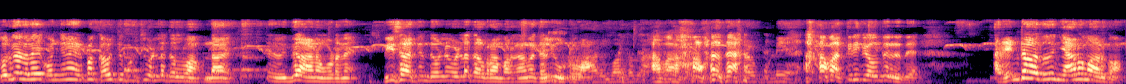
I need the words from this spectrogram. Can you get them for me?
சொர்க்கத்திலே கொஞ்ச நேரம் இருப்பான் கழுத்து பிடிச்சி வெளில தள்ளுவான். நான் இது ஆன உடனே. வீசா திந்த உடனே வெளில தள்ளுறான் பாருங்க அந்த தள்ளி விட்ருவான் ஆமாம் அவ்வளோதான் ஆமாம் திருப்பி வந்துடுது ரெண்டாவது ஞானமாக இருக்கும்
